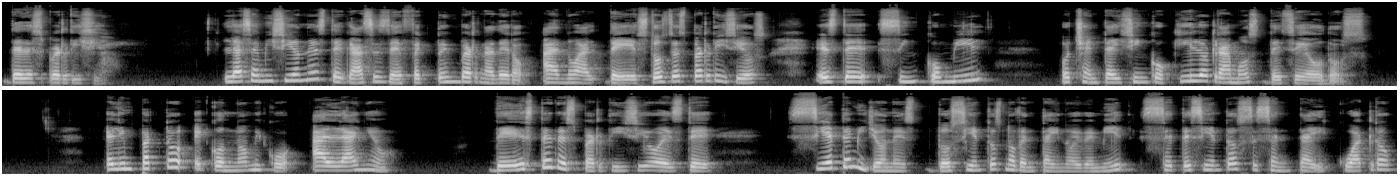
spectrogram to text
de desperdicio. Las emisiones de gases de efecto invernadero anual de estos desperdicios es de 5.085 kilogramos de CO2. El impacto económico al año de este desperdicio es de 7.299.764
